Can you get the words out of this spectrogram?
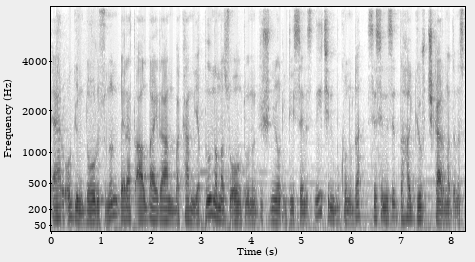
eğer o gün doğrusunun Berat Albayrak'ın bakan yapılmaması olduğunu düşünüyor idiyseniz niçin bu konuda sesinizi daha gür çıkarmadınız?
